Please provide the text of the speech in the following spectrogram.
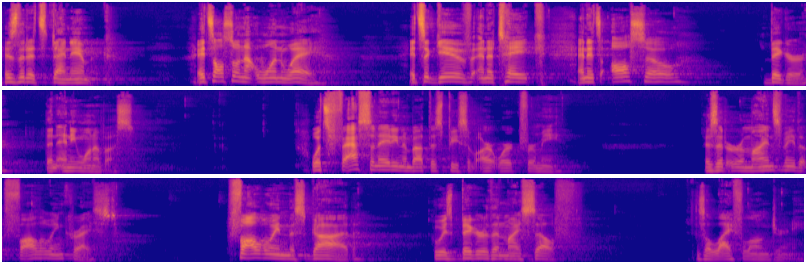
is that it's dynamic. It's also not one way, it's a give and a take, and it's also bigger than any one of us. What's fascinating about this piece of artwork for me is that it reminds me that following Christ, following this God who is bigger than myself, is a lifelong journey.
